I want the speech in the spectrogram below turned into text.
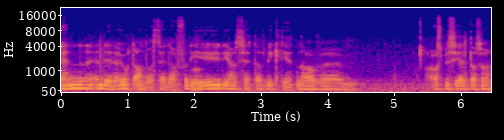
enn en det de har gjort andre steder. Fordi de har sett at viktigheten av, uh, av spesielt altså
